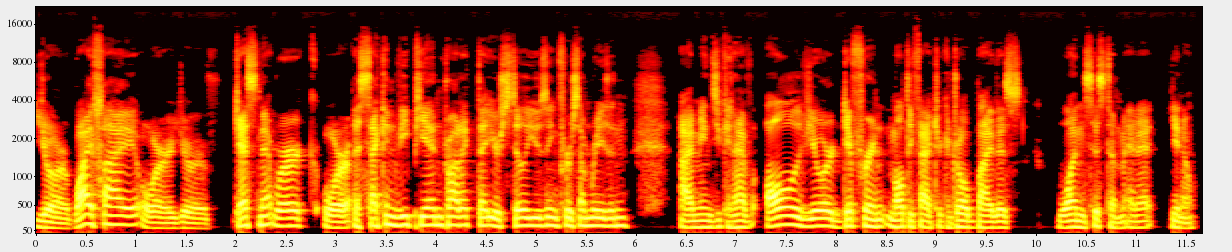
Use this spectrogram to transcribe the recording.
your Wi-Fi or your guest network or a second VPN product that you're still using for some reason. Uh, it means you can have all of your different multi-factor controlled by this one system and it, you know,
